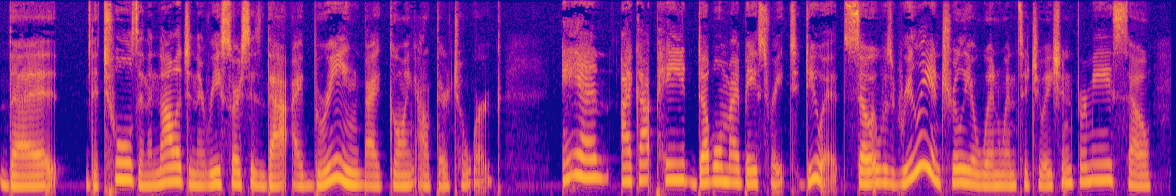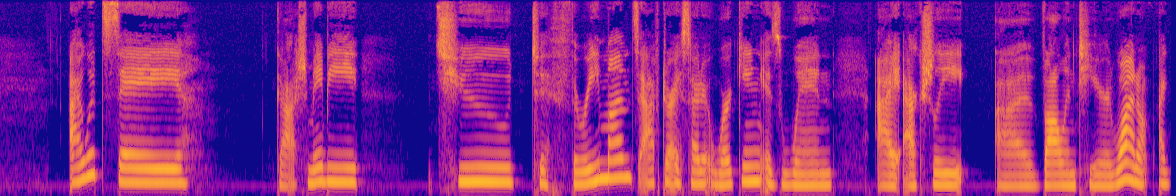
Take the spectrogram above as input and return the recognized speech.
the the tools and the knowledge and the resources that I bring by going out there to work. And I got paid double my base rate to do it. So it was really and truly a win win situation for me. So I would say, gosh, maybe two to three months after I started working is when I actually I volunteered. Well, I don't I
